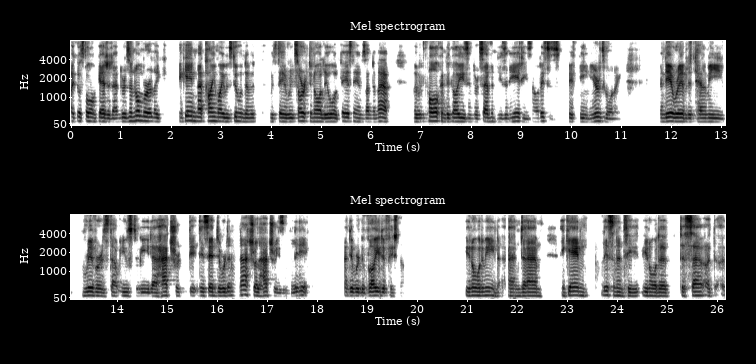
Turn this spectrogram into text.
I just don't get it. And there's a number like again that time I was doing the was they researching all the old place names on the map. I was talking to guys in their seventies and eighties. Now this is fifteen years ago, like, and they were able to tell me rivers that used to be the hatchery. They, they said they were the natural hatcheries of the lake, and they were divided fish now. You know what I mean? And um, again, listening to you know the the sound. Uh,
